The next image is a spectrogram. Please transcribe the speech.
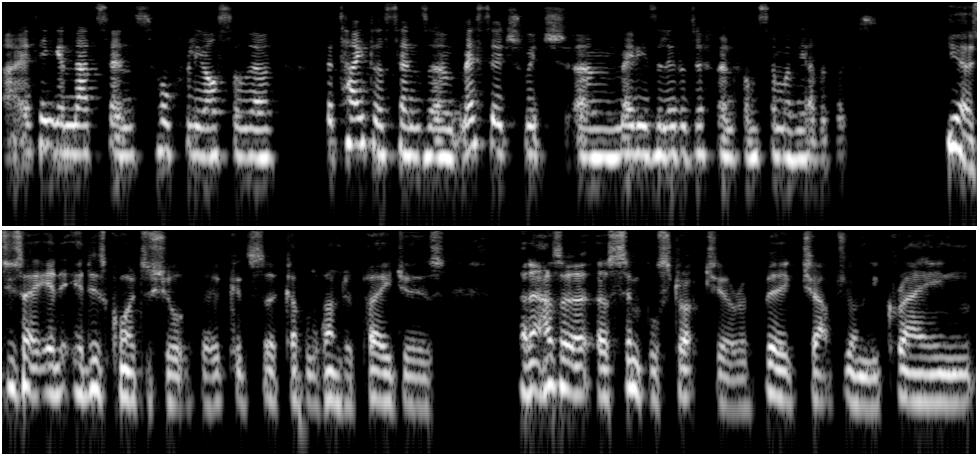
I think, in that sense, hopefully, also the the title sends a message which um, maybe is a little different from some of the other books. Yeah, as you say, it, it is quite a short book. It's a couple of hundred pages, and it has a, a simple structure: a big chapter on Ukraine,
